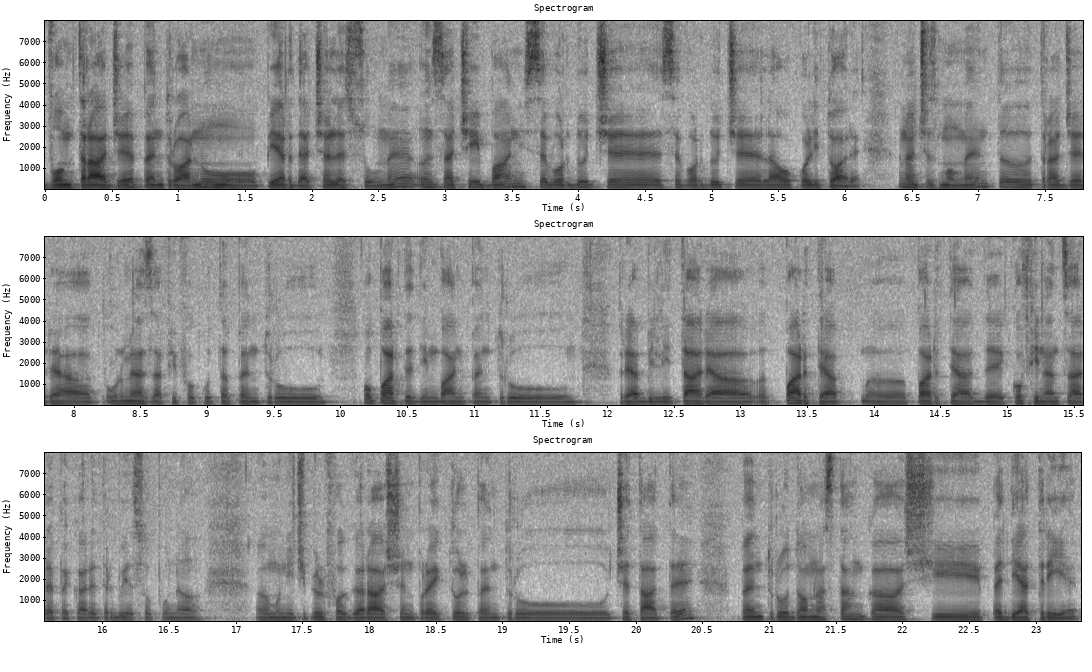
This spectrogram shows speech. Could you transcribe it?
vom trage pentru a nu pierde acele sume, însă acei bani se vor duce, se vor duce la ocolitoare. În acest moment, uh, tragerea urmează a fi făcută pentru o parte din bani pentru reabilitarea, partea, uh, partea de cofinanțare pe care trebuie să o pună uh, municipiul Făgăraș în proiectul pentru cetate, pentru doamna Stanca și pediatrie.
